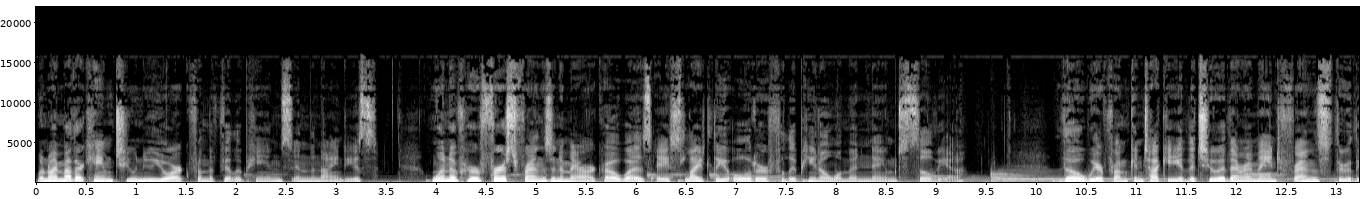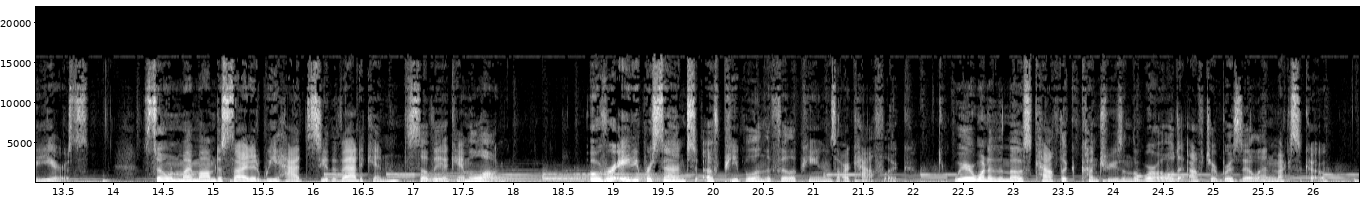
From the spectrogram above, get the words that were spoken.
When my mother came to New York from the Philippines in the 90s, one of her first friends in America was a slightly older Filipino woman named Sylvia. Though we're from Kentucky, the two of them remained friends through the years. So when my mom decided we had to see the Vatican, Sylvia came along. Over 80% of people in the Philippines are Catholic. We're one of the most Catholic countries in the world after Brazil and Mexico.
